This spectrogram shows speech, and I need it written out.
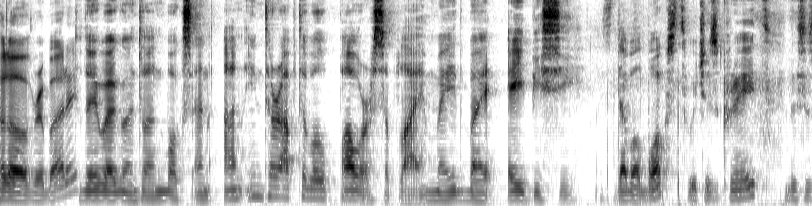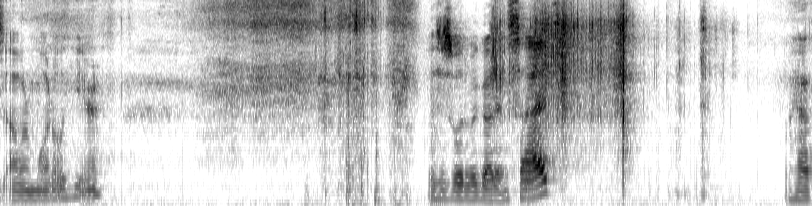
Hello everybody. Today we're going to unbox an uninterruptible power supply made by APC. It's double boxed, which is great. This is our model here. This is what we got inside. We have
